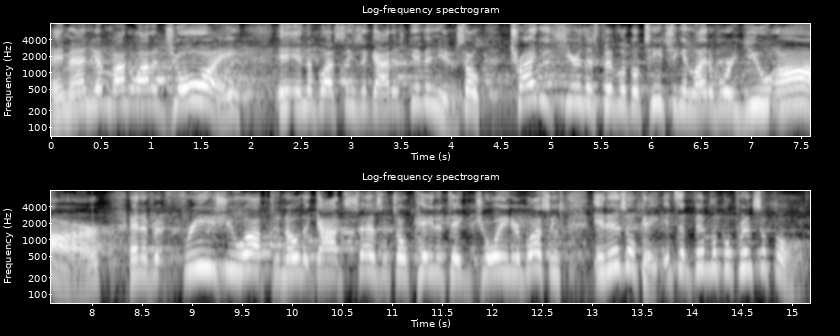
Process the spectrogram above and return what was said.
Amen. You haven't found a lot of joy in, in, the blessings that God has given you. So try to hear this biblical teaching in light of where you are. And if it frees you up to know that God says it's okay to take joy in your blessings, it is okay. It's a biblical principle.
